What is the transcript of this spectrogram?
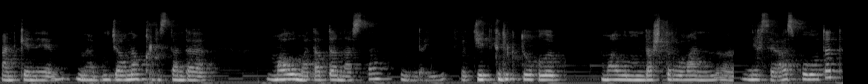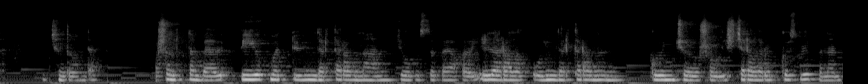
Анткени бул жагынан кыргызстанда маалымат абдан аз да. Мындай жеткиликтүү кылып маалымдаштырылган э, нерсе аз болуп атат чындыгында. Ошондуктан баягы бейөкмөттүү уюмдар тарабынан же болбосо баягы эл аралык уюмдар тарабынан көбүнчө ошол иш чаралар өткөзүлүп анан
